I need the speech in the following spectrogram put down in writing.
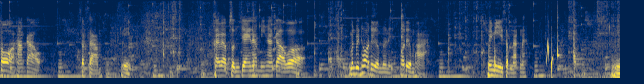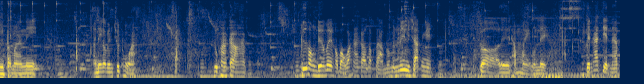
ท่อห้าเก้าสักสามนี่ ใครแบบสนใจนะครับมีห้าเก้าก็ มันเป็นท่อเดิมเลยนี่ท่อเดิมผ่า ไม่มีสำนักนะนี่ประมาณนี้ อันนี้ก็เป็นชุดหัว ลูกห้าเก้าครับ คือของเดิมเลยเขาบอกว่าห้าเก้าสักสามมันไม่มีชักไง ก็เลยทำใหม่หมดเลย เป็นห้าเจ็ดนะครับ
